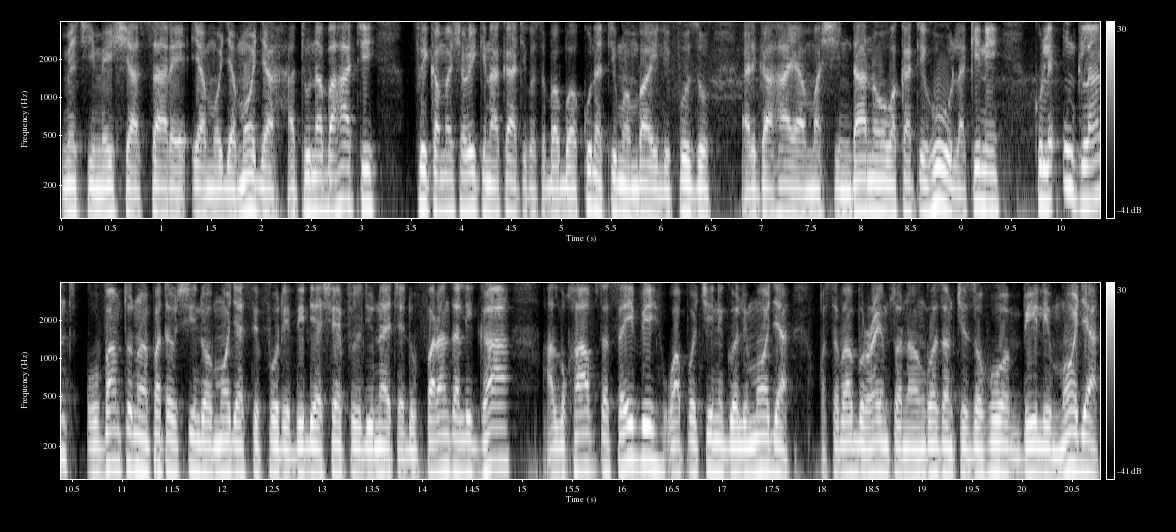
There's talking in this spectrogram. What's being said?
mechi imeisha sare ya moja moja. Hatuna bahati Afrika Mashariki na Kati kwa sababu hakuna timu ambayo ilifuzu katika haya mashindano wakati huu. Lakini kule England, Wolverhampton wamepata ushindi wa moja sifuri dhidi ya Sheffield United. Ufaransa, Liga Al Havre sasa hivi wapo chini goli moja kwa sababu Reims wanaongoza mchezo huo mbili moja.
